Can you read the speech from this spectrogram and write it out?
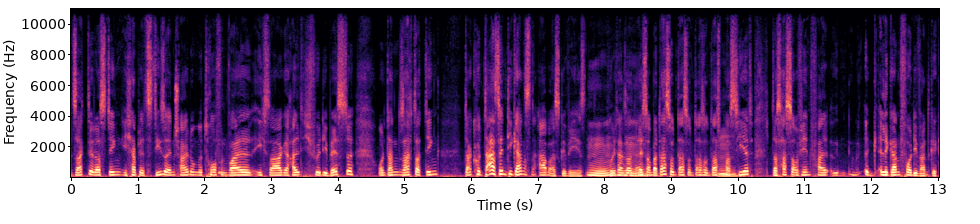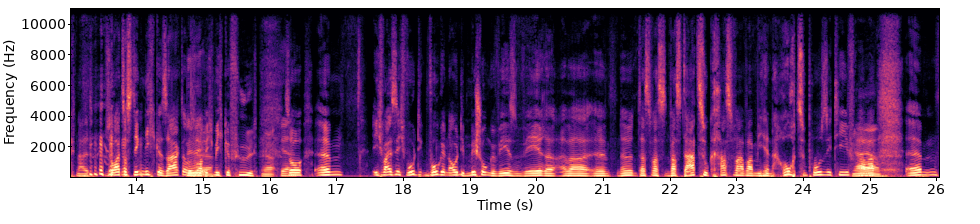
sagt dir das Ding, ich habe jetzt diese Entscheidung getroffen, weil ich sage, halte ich für die beste und dann sagt das Ding, da, da sind die ganzen Abers gewesen. Mhm. Wo ich dann sage, da ist aber das und das und das und das mhm. passiert. Das hast du auf jeden Fall äh, elegant vor die Wand geknallt. so hat das Ding nicht gesagt, aber so ja. habe ich mich gefühlt. Ja. So, ähm, ich weiß nicht, wo, die, wo genau die Mischung gewesen wäre, aber äh, ne, das, was, was dazu krass war, war mir ein Hauch zu positiv. Ja, aber ähm,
